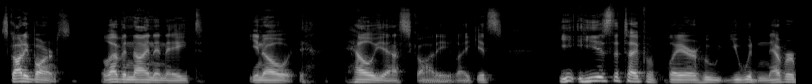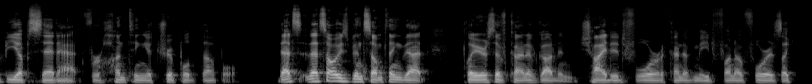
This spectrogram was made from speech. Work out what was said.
Scottie Barnes, 11, 9, and 8. You know, hell yeah, Scottie. Like it's he he is the type of player who you would never be upset at for hunting a triple double. That's that's always been something that players have kind of gotten chided for, or kind of made fun of for. Is like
